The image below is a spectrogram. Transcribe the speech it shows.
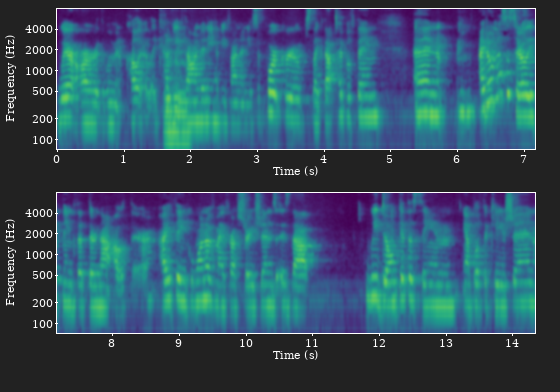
where are the women of color? Like have you Mhm. found any? Have you found any support groups? Like that type of thing. And i don't necessarily think that they're not out there. I think one of my frustrations is that we don't get the same amplification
